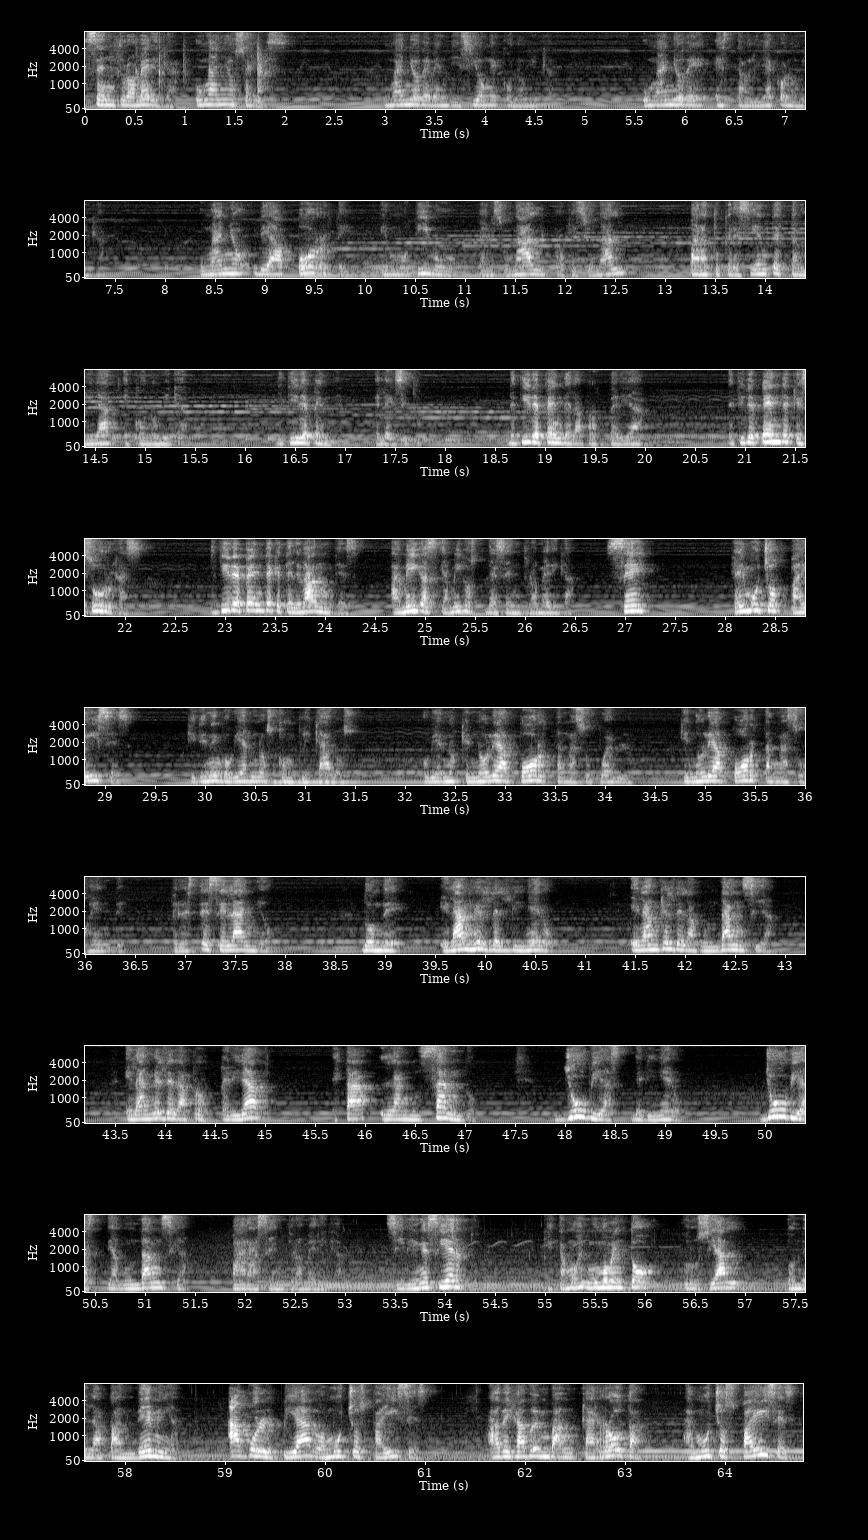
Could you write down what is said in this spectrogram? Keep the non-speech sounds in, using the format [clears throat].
Centroamérica, un año 6, un año de bendición económica, un año de estabilidad económica, un año de aporte emotivo, personal, profesional para tu creciente estabilidad económica. De ti depende el éxito, de ti depende la prosperidad, de ti depende que surjas, de ti depende que te levantes, amigas y amigos de Centroamérica. Sé hay muchos países que tienen gobiernos complicados, gobiernos que no le aportan a su pueblo, que no le aportan a su gente. Pero este es el año donde el ángel del dinero, el ángel de la abundancia, el ángel de la prosperidad está lanzando lluvias de dinero, lluvias de abundancia para Centroamérica. Si bien es cierto que estamos en un momento crucial donde la pandemia ha golpeado a muchos países, ha dejado en bancarrota a muchos países,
